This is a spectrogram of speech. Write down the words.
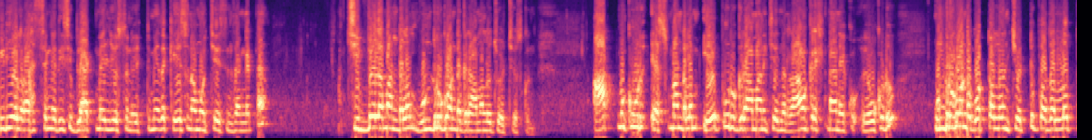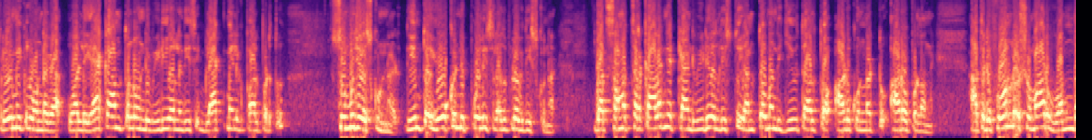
వీడియోలు రహస్యంగా తీసి బ్లాక్మెయిల్ చేస్తున్న వ్యక్తి మీద కేసు నమోదు చేసిన సంఘటన చివ్వెల మండలం ఉండ్రుగొండ గ్రామంలో చోటు చేసుకుంది. ఆత్మకూరు ఎస్ మండలం ఏపూరు గ్రామానికి చెందిన రామకృష్ణ అనే యువకుడు ఉండ్రుగొండ గుట్టలోని చెట్టు పొదల్లో ప్రేమికులు ఉండగా వాళ్ళు ఏకాంతంలో ఉండి వీడియోలను తీసి బ్లాక్మెయిల్కి పాల్పడుతూ సొమ్ము చేసుకున్నాడు. దీంతో యువకుడిని పోలీసులు అదుపులోకి తీసుకున్నారు. గత సంవత్సర కాలంగా ఇట్లాంటి వీడియోలు తీస్తూ ఎంతోమంది జీవితాలతో ఆడుకున్నట్టు ఆరోపణలు ఉన్నాయి. అతడి ఫోన్లో సుమారు వంద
